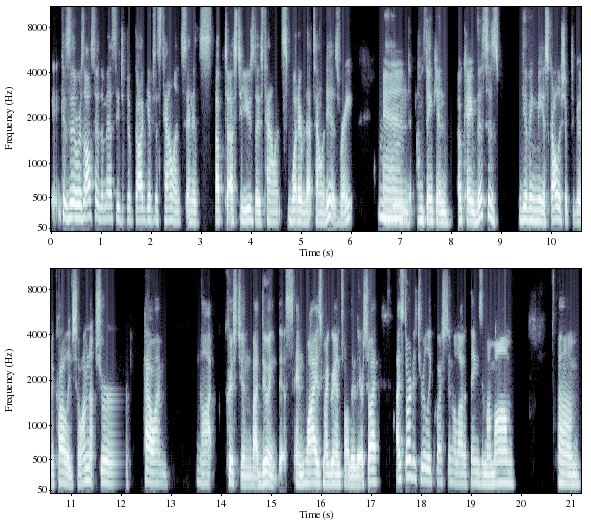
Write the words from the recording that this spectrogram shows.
because there was also the message of God gives us talents and it's up to us to use those talents, whatever that talent is, right? Mm-hmm. And I'm thinking, okay, this is giving me a scholarship to go to college. So I'm not sure how I'm not Christian by doing this. And why is my grandfather there? So I, I started to really question a lot of things. And my mom, um,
